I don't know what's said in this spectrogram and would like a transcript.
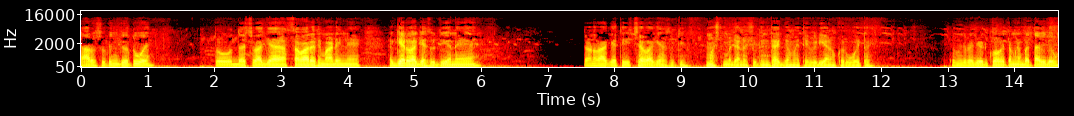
સારું શૂટિંગ જોતું હોય, તો દસ વાગ્યા સવારેથી માંડીને અગિયાર વાગ્યા સુધી અને ત્રણ વાગ્યાથી છ વાગ્યા સુધી મસ્ત મજાનું શૂટિંગ થાય, ગમે તે વિડીયાનું કરવું હોય તો મિત્રો, દેડકો હવે તમને બતાવી દઉં.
